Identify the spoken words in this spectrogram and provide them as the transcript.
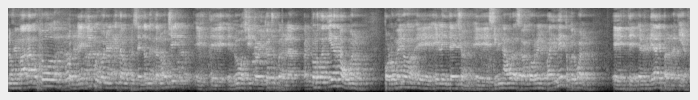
nos embalamos todos con el equipo y bueno, aquí estamos presentando esta noche este, el nuevo 128 para, la, para el Córdoba Tierra, o bueno, por lo menos eh, es la intención. Eh, si bien ahora se va a correr el pavimento, pero bueno, este, en realidad es para la tierra,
